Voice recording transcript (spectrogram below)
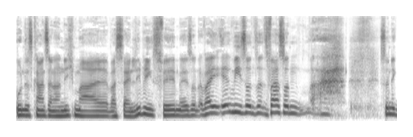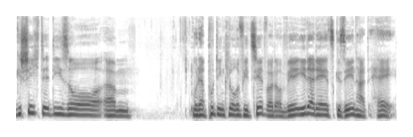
Bundeskanzler noch nicht mal, was sein Lieblingsfilm ist. Und weil irgendwie so, es war so ein, ach, so eine Geschichte, die so ähm, wo der Putin glorifiziert wurde. Und jeder, der jetzt gesehen hat, hey,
